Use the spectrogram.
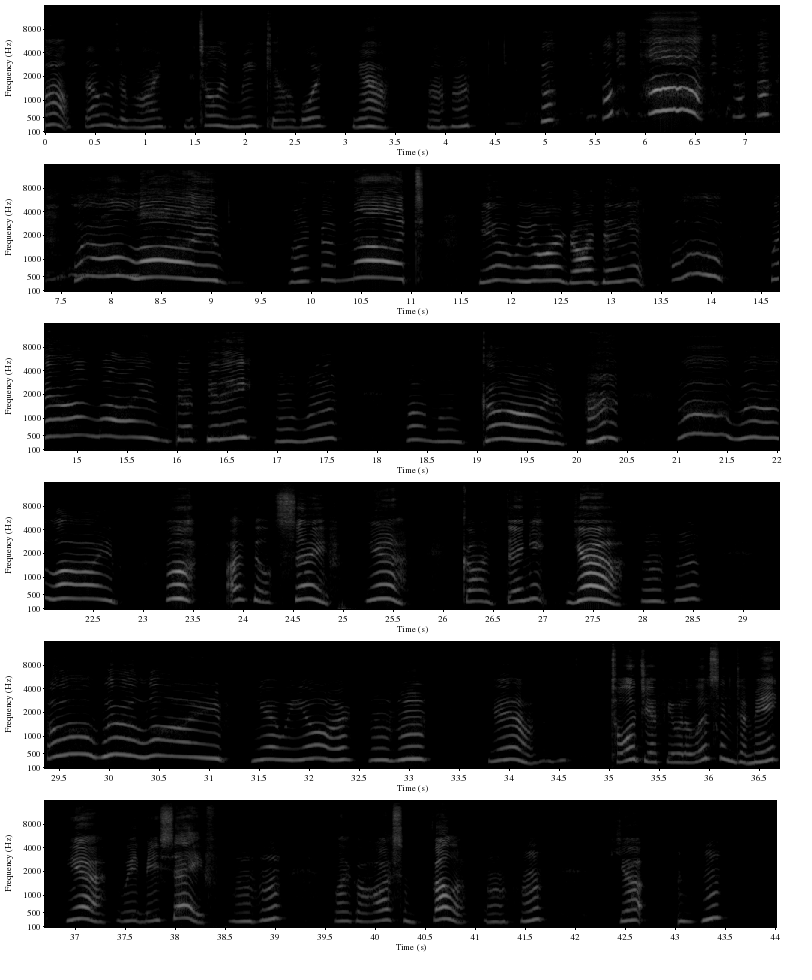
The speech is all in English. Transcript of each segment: Wow, that was a ride. You're telling me, cowboy? Yeah. Uh-huh. We're alive! Like a nut! Yeah, we are, god dang it. Ooh, we're alive, deputy. Mm-hmm. Oh my god. Huh? Oh, we're alive. Oh, I feel safe. Yeah. God dang it. Yeah. Mm-hmm. Oh, we're alive. Yeah, we are. Mm-hmm. Yeah. Told you if you would have listened to me, yeah, we'd be safe. Mm-hmm. Like a awesome fella. Mm-hmm. Yup. Mm-hmm.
